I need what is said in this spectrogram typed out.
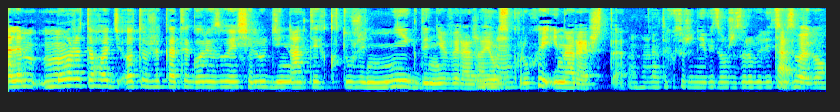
Ale może to chodzi o to, że kategoryzuje się ludzi na tych, którzy nigdy nie wyrażają mhm. skruchy i na resztę. Mhm. Na tych, którzy nie widzą, że zrobili coś tak. złego.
